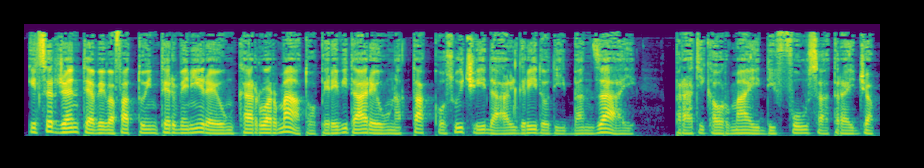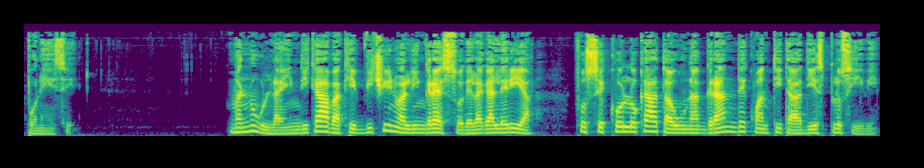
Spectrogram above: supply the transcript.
Il sergente aveva fatto intervenire un carro armato per evitare un attacco suicida al grido di Banzai, pratica ormai diffusa tra i giapponesi ma nulla indicava che vicino all'ingresso della galleria fosse collocata una grande quantità di esplosivi.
